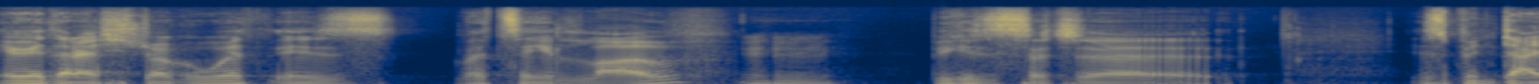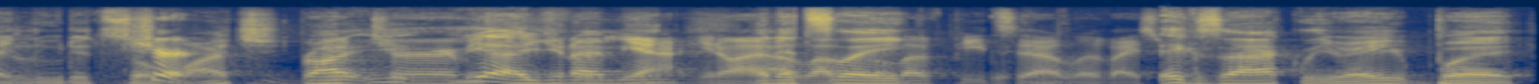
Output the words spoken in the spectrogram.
area that I struggle with is let's say love Mm-hmm. because it's such a it's been diluted so sure, much. broad You- you- term. yeah, you know what I mean. Yeah, you know, and I it's love, like I love pizza, I love ice cream. exactly right. But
